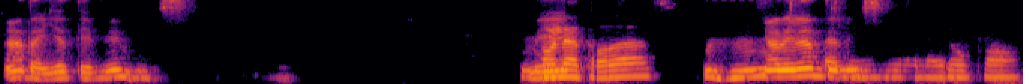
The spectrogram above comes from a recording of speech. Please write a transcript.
Nada, ya te vemos. Hola a todas. Adelante, Luis. Hola, grupo.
